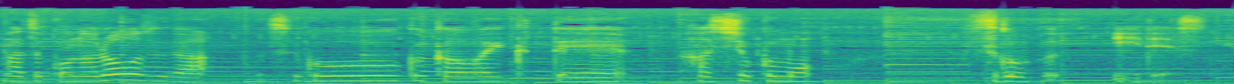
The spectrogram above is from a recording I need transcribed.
まずこのローズがすごく可愛くて発色もすごくいいです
